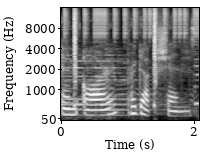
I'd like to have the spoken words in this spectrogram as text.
and R Productions.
